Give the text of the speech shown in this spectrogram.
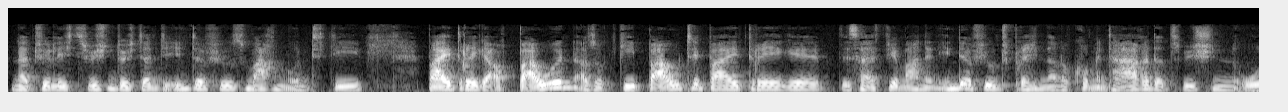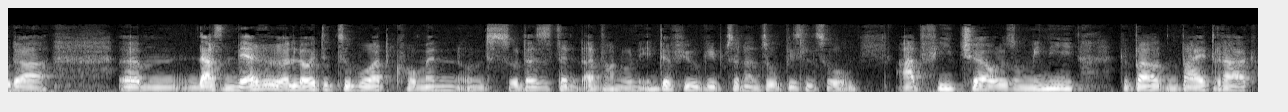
natürlich zwischendurch dann die Interviews machen und die Beiträge auch bauen, also gebaute Beiträge. Das heißt, wir machen ein Interview und sprechen dann noch Kommentare dazwischen oder ähm, lassen mehrere Leute zu Wort kommen und so, dass es dann einfach nur ein Interview gibt, sondern so ein bisschen so Art Feature oder so mini gebauten Beitrag.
